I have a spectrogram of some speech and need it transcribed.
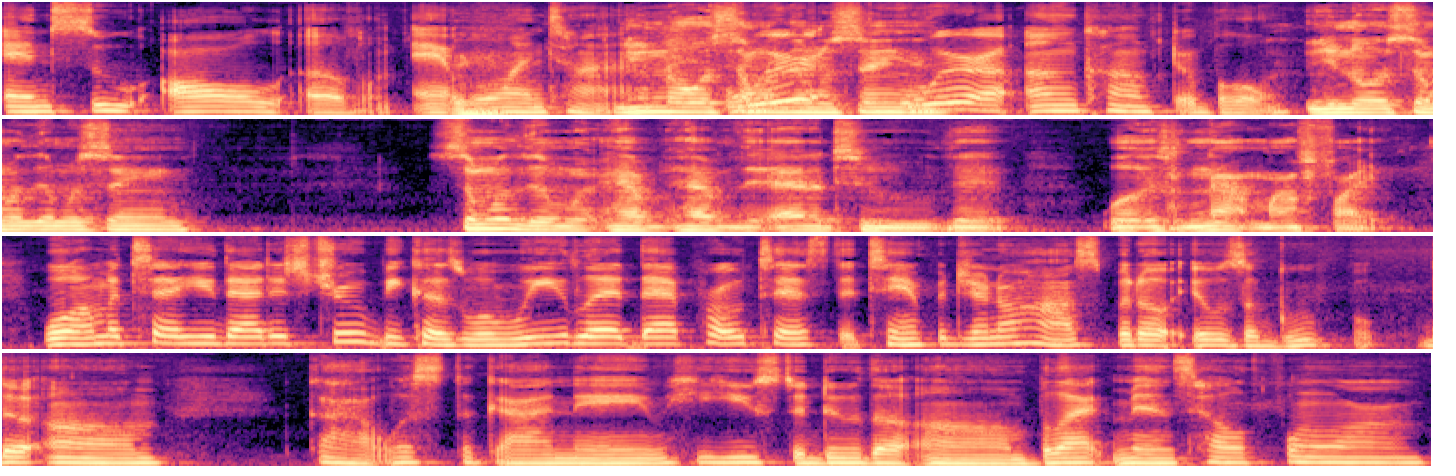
and sue all of them at one time. You know what some of them We're- are saying? We're uncomfortable. You know what some of them are saying? Some of them have have the attitude that, well, it's not my fight. Well, I'm gonna tell you that is true because when we led that protest at Tampa General Hospital, it was a group. The um, God, what's the guy name? He used to do the um Black Men's Health Forum.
